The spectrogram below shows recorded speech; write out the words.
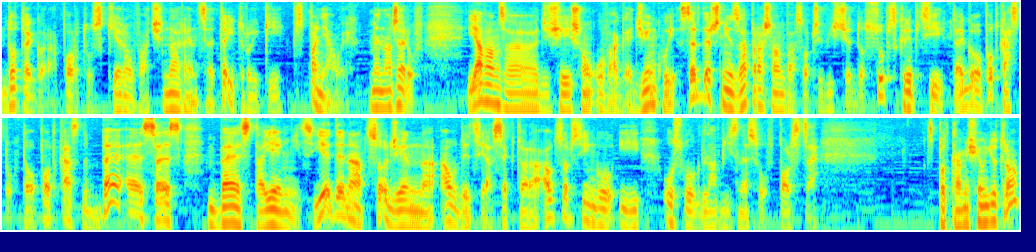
do tego raportu skierować na ręce tej trójki wspaniałych menadżerów. Ja Wam za dzisiejszą uwagę dziękuję serdecznie. Zapraszam Was oczywiście do subskrypcji tego podcastu. To podcast BSS bez tajemnic. Jedyna codzienna audycja sektora outsourcingu i usług dla biznesu w Polsce. Spotkamy się jutro.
